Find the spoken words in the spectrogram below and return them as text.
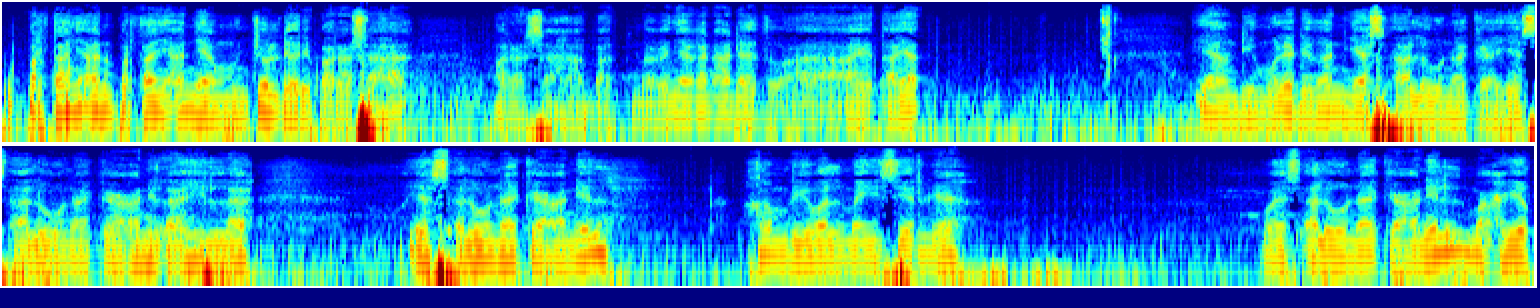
pertanyaan-pertanyaan yang muncul dari para sahabat, para sahabat. Makanya kan ada tuh ayat-ayat yang dimulai dengan yas'alunaka yas'alunaka 'anil ahillah yas'alunaka 'anil khamri wal maisir ya. Yas'alunaka 'anil mahid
